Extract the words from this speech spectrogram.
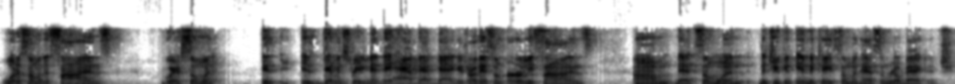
what are some of the signs where someone is is demonstrating that they have that baggage. Are there some early signs um, that someone that you can indicate someone has some real baggage,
